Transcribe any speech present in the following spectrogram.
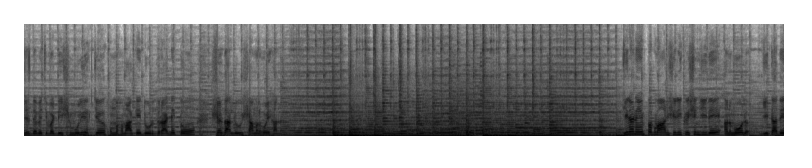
ਜਿਸ ਦੇ ਵਿੱਚ ਵੱਡੀ ਸ਼ਮੂਲੀਅਤ 'ਚ ਹੁਮ ਹਮਾ ਕੇ ਦੂਰ ਦੁਰਾਡੇ ਤੋਂ ਸ਼ਰਧਾਲੂ ਸ਼ਾਮਲ ਹੋਏ ਹਨ। ਜਿਨ੍ਹਾਂ ਨੇ ਭਗਵਾਨ ਸ਼੍ਰੀ ਕ੍ਰਿਸ਼ਨ ਜੀ ਦੇ ਅਨਮੋਲ ਗੀਤਾ ਦੇ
